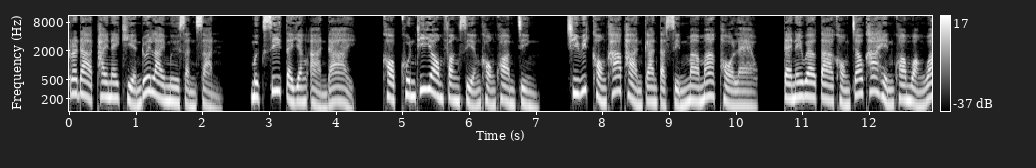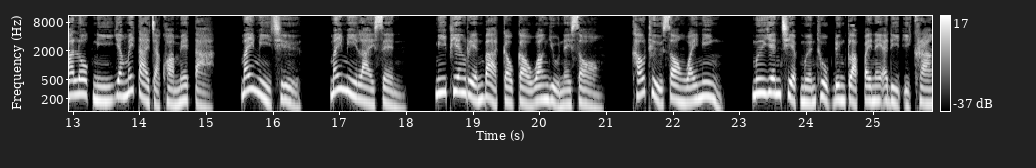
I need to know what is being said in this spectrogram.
กระดาษภายในเขียนด้วยลายมือสั่นๆหมึกซีดแต่ยังอ่านได้ ขอบคุณที่ยอมฟังเสียงของความจริง ชีวิตของข้าผ่านการตัดสินมามากพอแล้ว แต่ในแววตาของเจ้าข้าเห็นความหวังว่าโลกนี้ยังไม่ตายจากความเมตตา ไม่มีชื่อ ไม่มีลายเซ็น มีเพียงเหรียญบาทเก่าๆวางอยู่ในซอง เขาถือซองไว้นิ่ง มือเย็นเฉียบเหมือนถูกดึงกลับไปในอดีตอีกครั้ง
